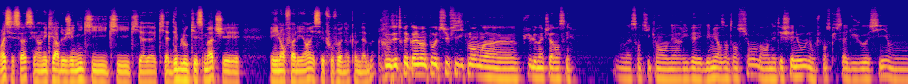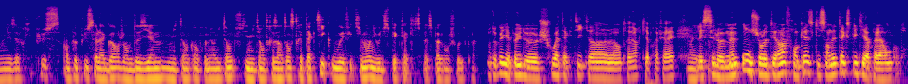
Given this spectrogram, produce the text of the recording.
Ouais, c'est ça, c'est un éclair de génie qui, qui, qui, a, qui a débloqué ce match et, et il en fallait un et c'est Fofana comme d'hab. Je nous ai trouvé quand même un peu au-dessus physiquement, moi, euh, plus le match avançait. On a senti quand on est arrivé avec des meilleures intentions, bah, on était chez nous, donc je pense que ça a dû jouer aussi. On les a pris plus, un peu plus à la gorge en deuxième mi-temps qu'en première mi-temps. C'était une mi-temps très intense, très tactique, où effectivement au niveau du spectacle, il se passe pas grand-chose. En tout cas, il n'y a pas eu de choix tactique. hein. L'entraîneur qui a préféré Ouais. laisser le même 11 sur le terrain, Francaise qui s'en est expliqué après la rencontre.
